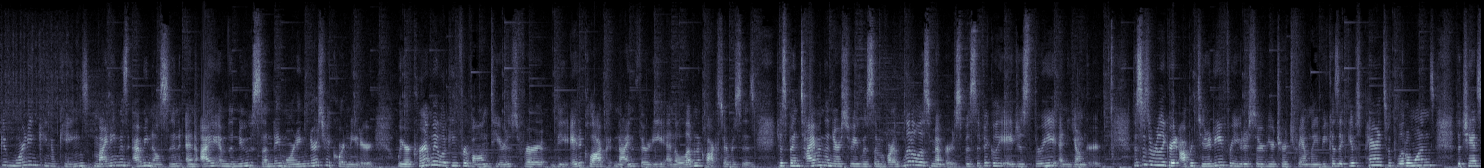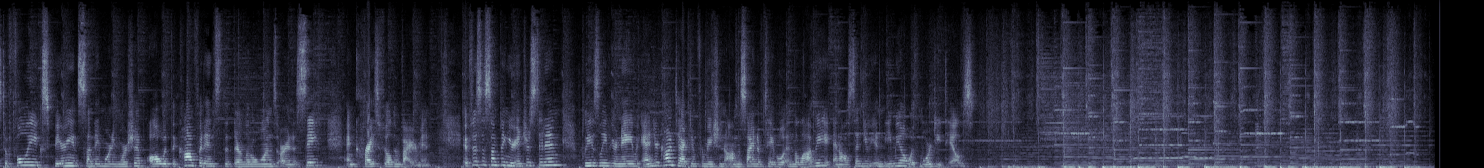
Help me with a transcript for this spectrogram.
Good morning, King of Kings. My name is Abby Nelson, and I am the new Sunday morning nursery coordinator. We are currently looking for volunteers for the 8 o'clock, 9.30, and 11 o'clock services to spend time in the nursery with some of our littlest members, specifically ages 3 and younger. This is a really great opportunity for you to serve your church family because it gives parents with little ones the chance to fully experience Sunday morning worship, all with the confidence that their little ones are in a safe and Christ-filled environment. If this is something you're interested in, please leave your name and your contact information on the sign-up table in the lobby and I'll send you an email with more details.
